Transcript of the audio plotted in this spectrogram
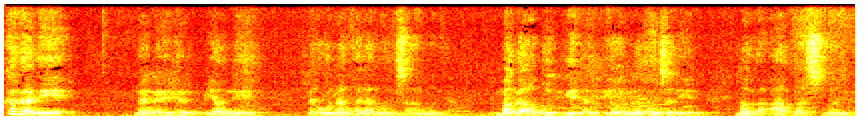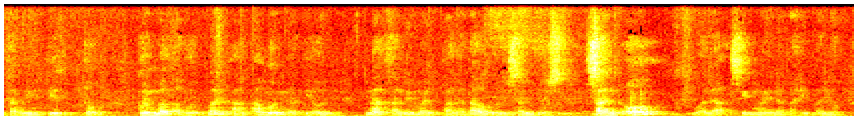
Kagani, Nanay Hermione, nauna ka lamang sa amon. Mag-aabot gid ang tiyon nga kung sa diin, mag-aapas man kami dito kung mag-abot man ang amon nga tion nga kami man pagatawgon sa Dios. San o wala sing may nakahibalo.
